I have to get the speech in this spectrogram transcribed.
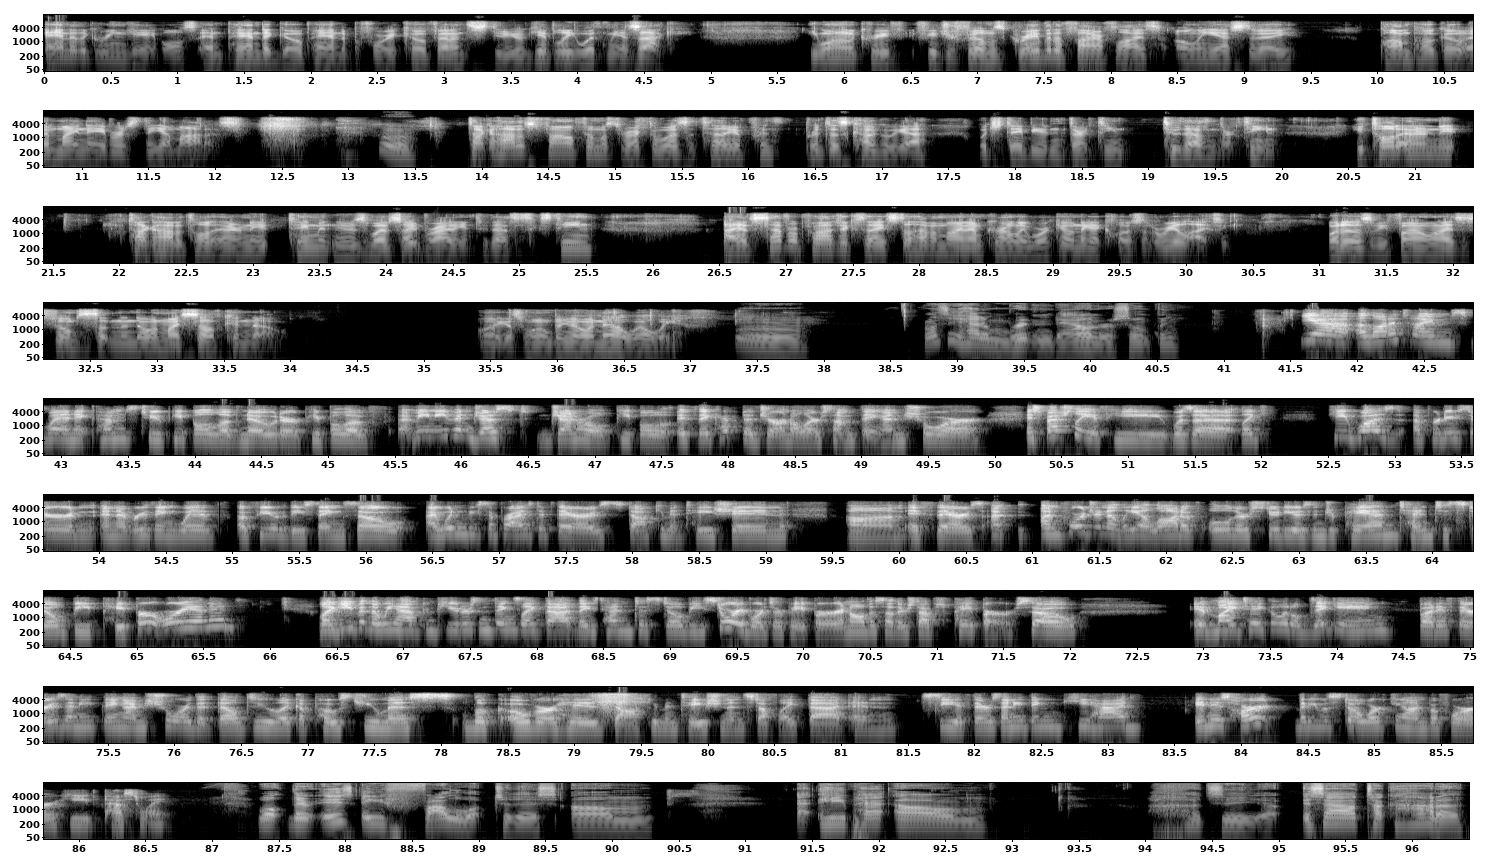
Anna the Green Gables, and Panda Go Panda before he co-founded Studio Ghibli with Miyazaki. He went on to create feature films Grave of the Fireflies, Only Yesterday, Pom Poko, and My Neighbors the Yamadas. Hmm. Takahata's final film as director was Atelier Prin- Princess Kaguya, which debuted in 13, 2013. He told Internet Takahata told Entertainment News website Variety in 2016, I have several projects that I still have in mind I'm currently working on to get closer to realizing. Whether those will be finalized as films is something that no one myself can know. Well, I guess we won't be knowing now, will we? Hmm. Unless he had them written down or something. Yeah, a lot of times when it comes to people of note or people of, I mean, even just general people, if they kept a journal or something, I'm sure, especially if he was a, like, he was a producer and, and everything with a few of these things. So I wouldn't be surprised if there's documentation. Um, if there's, unfortunately, a lot of older studios in Japan tend to still be paper oriented like even though we have computers and things like that they tend to still be storyboards or paper and all this other stuff's paper so it might take a little digging but if there is anything i'm sure that they'll do like a posthumous look over his documentation and stuff like that and see if there's anything he had in his heart that he was still working on before he passed away Well, there is a follow up to this. Um, he pa- um, let's see, uh, Isao Takahata.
